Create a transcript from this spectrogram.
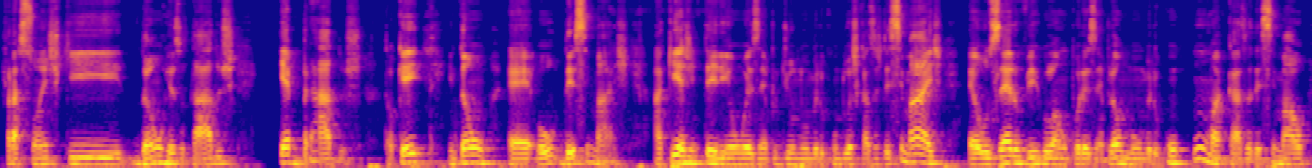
Frações que dão resultados quebrados, tá ok? Então, é, ou decimais. Aqui a gente teria um exemplo de um número com duas casas decimais, é o 0,1, por exemplo, é um número com uma casa decimal.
